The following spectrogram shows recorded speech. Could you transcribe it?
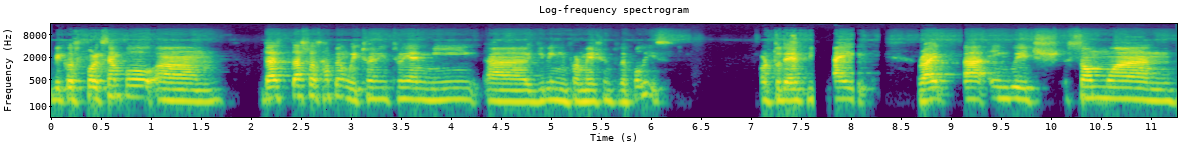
Because, for example, um, that that's what happened with 23andMe uh, giving information to the police or to the FBI, right? Uh, in which someone,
